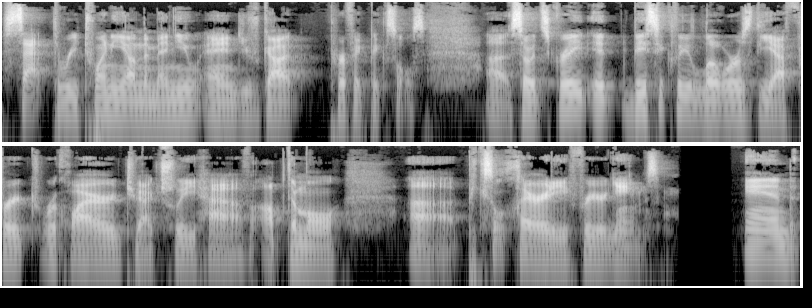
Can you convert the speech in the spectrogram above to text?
SAT 320 on the menu, and you've got perfect pixels. Uh, so it's great. It basically lowers the effort required to actually have optimal uh, pixel clarity for your games. And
